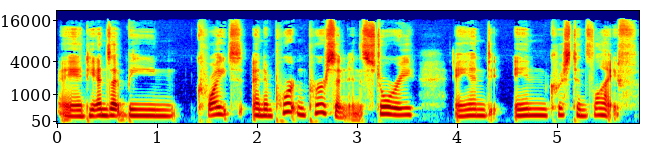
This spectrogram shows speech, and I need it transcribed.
And he ends up being quite an important person in the story and in Kristin's life.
